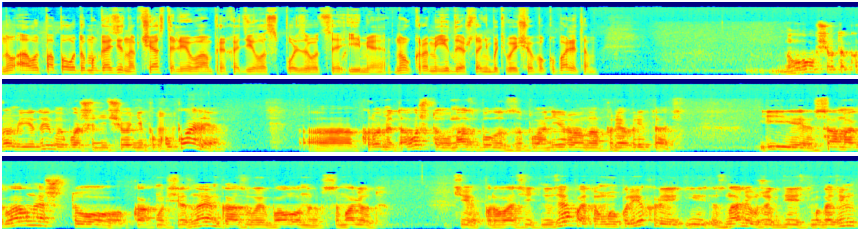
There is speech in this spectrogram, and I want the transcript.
Ну, а вот по поводу магазинов, часто ли вам приходилось пользоваться ими? Ну, кроме еды, что-нибудь вы еще покупали там? Ну, в общем-то, кроме еды мы больше ничего не покупали. Ага. Кроме того, что у нас было запланировано приобретать. И самое главное, что, как мы все знаем, газовые баллоны в самолет те провозить нельзя, поэтому мы приехали и знали уже, где есть магазин,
